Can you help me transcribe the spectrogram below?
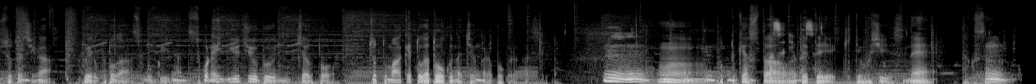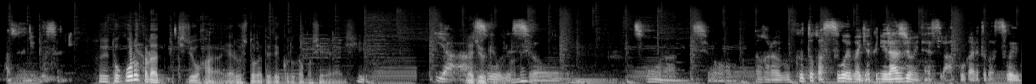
人たちが増えることがすごくいいなって、そこで YouTube に行っちゃうと、ちょっとマーケットが遠くなっちゃうから、僕らからすると。うんうんうん、ポッドキャスターが出てきてほしいですね、たくさ。うん。んまさにまさに。そういうところから地上波やる人が出てくるかもしれないし、いやねそうですよ。うん。そうなんですよ。だから僕とかすごい今逆にラジオに対する憧れとかすごい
